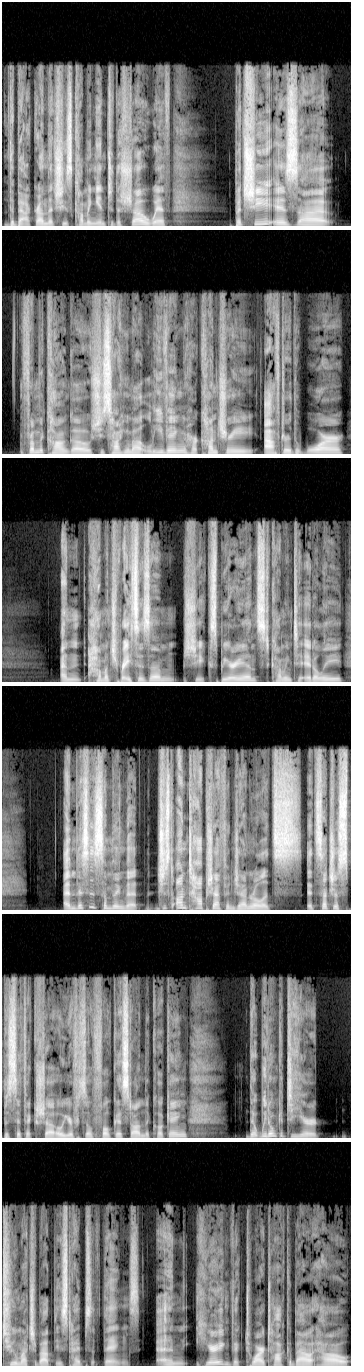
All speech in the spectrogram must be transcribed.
the background that she's coming into the show with. But she is uh, from the Congo. She's talking about leaving her country after the war and how much racism she experienced coming to Italy. And this is something that just on Top Chef in general, it's it's such a specific show. You're so focused on the cooking that we don't get to hear too much about these types of things and hearing Victoire talk about how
